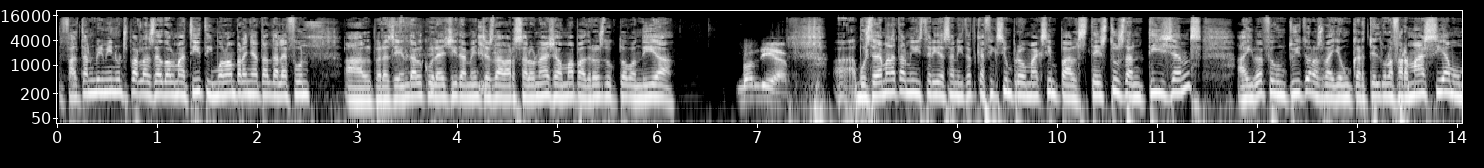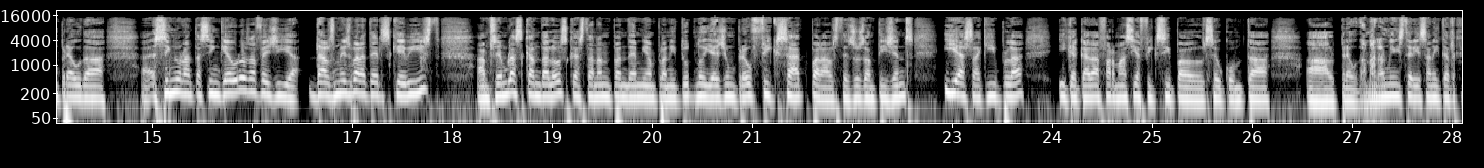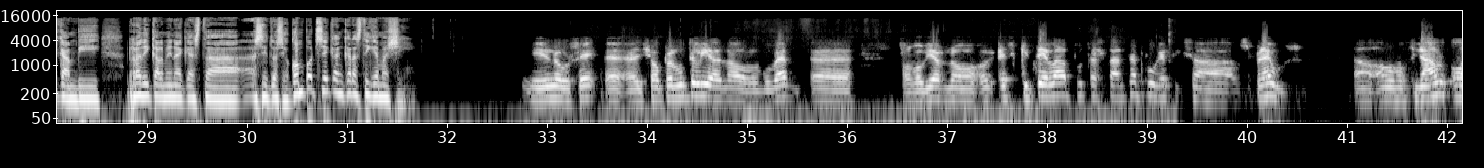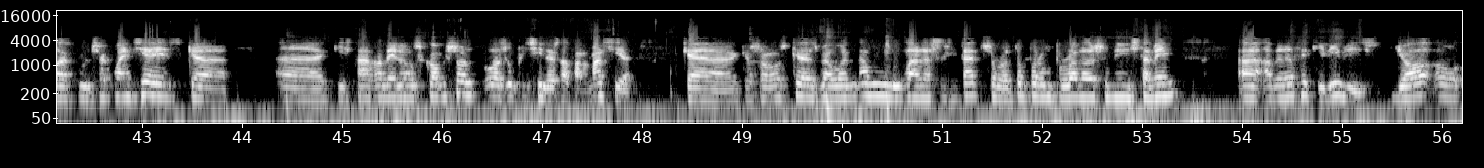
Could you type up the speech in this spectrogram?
Falten 20 minuts per les 10 del matí, tinc molt emprenyat al telèfon el president del Col·legi de Metges de Barcelona, Jaume Pedrós. Doctor, bon dia. Bon dia. Uh, vostè ha demanat al Ministeri de Sanitat que fixi un preu màxim pels testos d'antígens. Ahir va fer un tuit on es veia un cartell d'una farmàcia amb un preu de uh, 5,95 euros. Afegia, dels més baratets que he vist, em sembla escandalós que estan en pandèmia en plenitud no hi hagi un preu fixat per als testos d'antígens i assequible i que cada farmàcia fixi pel seu compte uh, el preu. Demana al Ministeri de Sanitat que canvi radicalment aquesta situació. Com pot ser que encara estiguem així? Jo no ho sé. Eh, això pregunta-li al govern. Eh, el govern és qui té la potestat de poder fixar els preus. Al final, la conseqüència és que uh, qui està rebent els cops són les oficines de farmàcia, que, que són els que es veuen amb la necessitat, sobretot per un problema de subministrament, uh, haver de fer equilibris. Jo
